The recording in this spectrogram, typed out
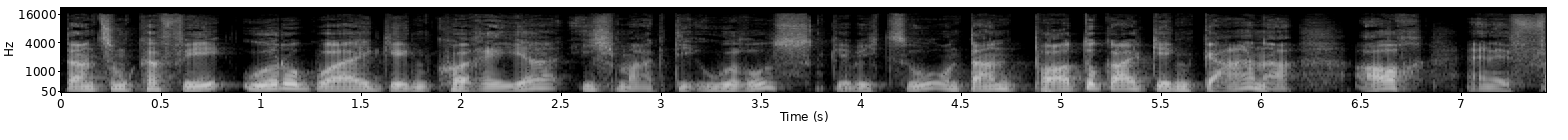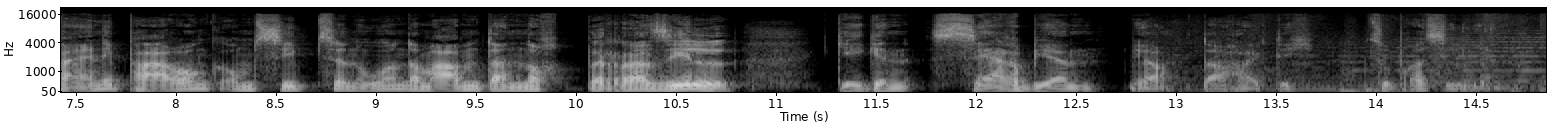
Dann zum Kaffee Uruguay gegen Korea. Ich mag die Urus, gebe ich zu. Und dann Portugal gegen Ghana. Auch eine feine Paarung um 17 Uhr. Und am Abend dann noch Brasil gegen Serbien. Ja, da halte ich zu Brasilien.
